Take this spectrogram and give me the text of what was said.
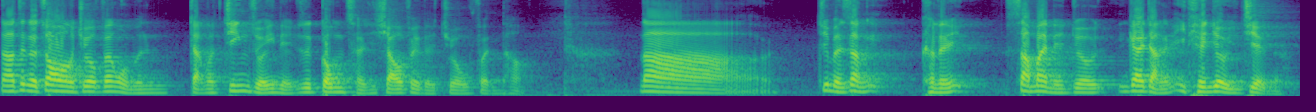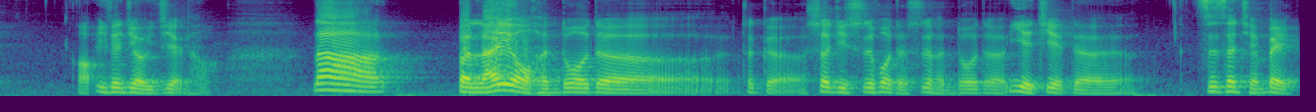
那这个装潢纠纷我们讲的精准一点，就是工程消费的纠纷哈。那基本上可能上半年就应该讲一天就一件了，哦，一天就一件哈。那本来有很多的这个设计师或者是很多的业界的资深前辈，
